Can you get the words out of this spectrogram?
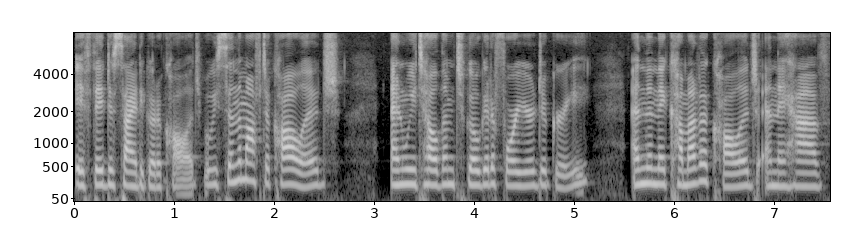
if they decide to go to college, but we send them off to college and we tell them to go get a four year degree. And then they come out of college and they have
